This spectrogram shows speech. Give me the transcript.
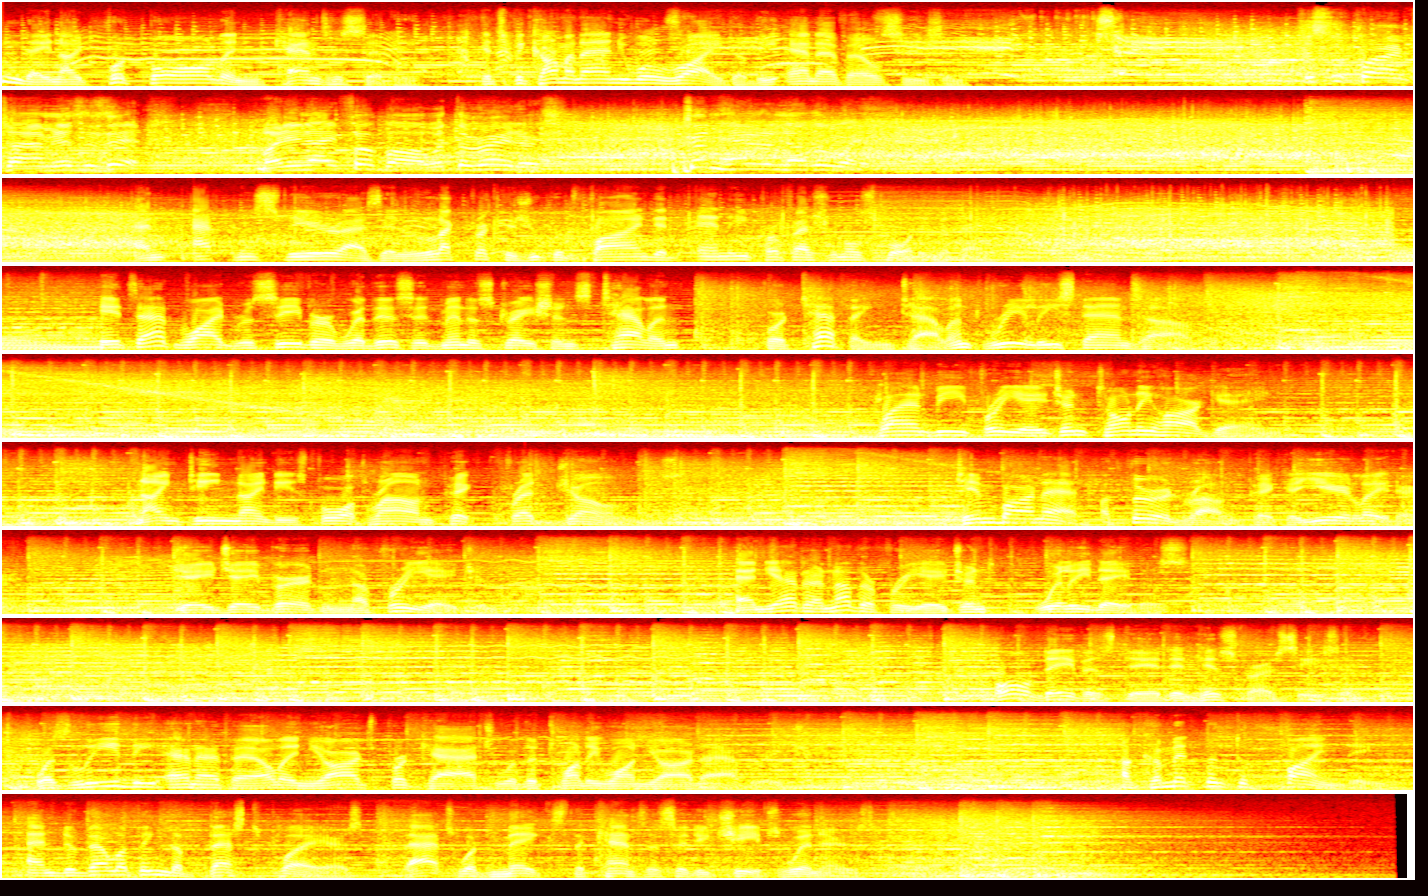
Sunday night football in Kansas City. It's become an annual rite of the NFL season. This is prime time. This is it. Monday night football with the Raiders. Couldn't have it another way. An atmosphere as electric as you could find at any professional sporting event. It's at wide receiver where this administration's talent for tapping talent really stands out. Plan B free agent Tony Hargain. 1990s fourth round pick Fred Jones. Tim Barnett, a third round pick a year later. J.J. Birden, a free agent. And yet another free agent, Willie Davis. All Davis did in his first season was lead the NFL in yards per catch with a 21-yard average. A commitment to finding and developing the best players. That's what makes the Kansas City Chiefs winners.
